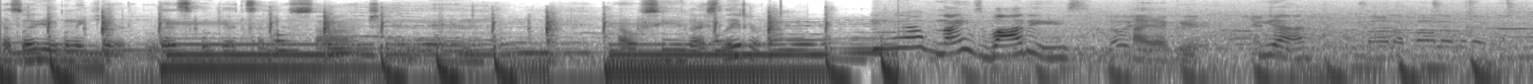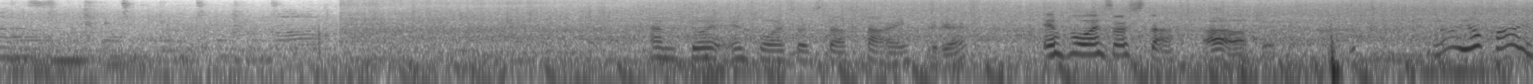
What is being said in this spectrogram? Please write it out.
that's all you're gonna get. Let's go get some massage, and then I'll see you guys later. We have nice bodies. I agree. Yeah. I'm doing influencer stuff, sorry. You there? Influencer stuff. Oh, okay. No, you're fine.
